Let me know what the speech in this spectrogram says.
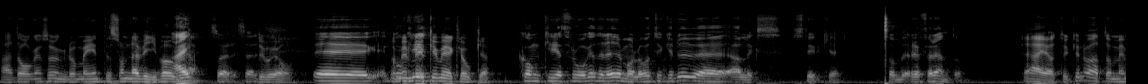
Ja, dagens ungdom är inte som när vi var unga. Nej, så är det. Så är det. Du och jag. Eh, De konkret, är mycket mer kloka. Konkret fråga till dig Molla. Vad tycker du är Alex styrkor som referent då? Ja, jag tycker nog att de är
